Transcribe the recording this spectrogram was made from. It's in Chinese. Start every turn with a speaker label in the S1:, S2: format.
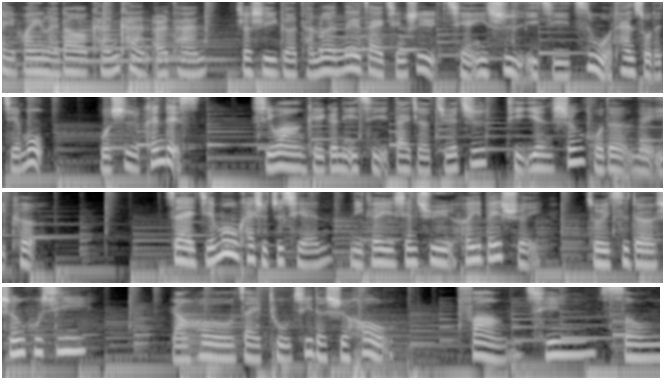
S1: 嗨，欢迎来到侃侃而谈。这是一个谈论内在情绪、潜意识以及自我探索的节目。我是 Candice，希望可以跟你一起带着觉知，体验生活的每一刻。在节目开始之前，你可以先去喝一杯水，做一次的深呼吸，然后在吐气的时候放轻松。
